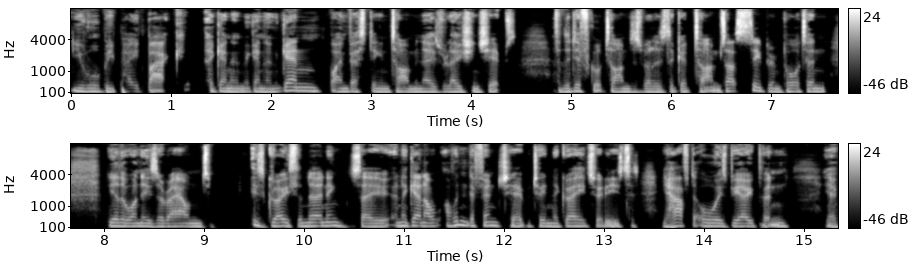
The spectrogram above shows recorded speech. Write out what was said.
you will be paid back again and again and again by investing in time in those relationships for the difficult times as well as the good times. That's super important. The other one is around is growth and learning. So, and again, I, I wouldn't differentiate between the grades really. Just, you have to always be open, you know,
